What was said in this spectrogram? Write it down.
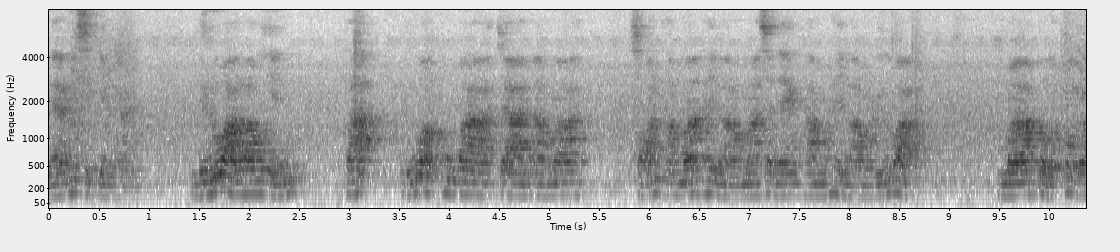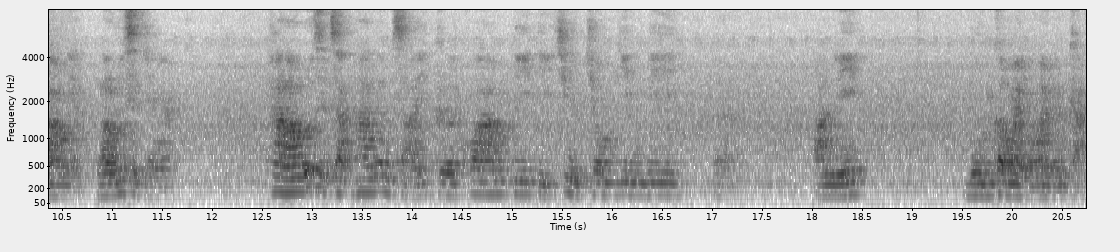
แล้วรู้สึกยังไงหรือว่าเราเห็นพระหรือว่าครูบาอาจารย์เอามาสอนธรรมะให้เรามาแสดงธรรมให้เราหรือว่ามาโปรดพวกเราเนี่ยเรารู้สึกยังไงถ้าเรารู้สึกศรัทธาเลื่อมใสเกิดความปีติชื่นชมยินดีอันนี้ บุญก็ไม่น้อยเหมือนกัน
